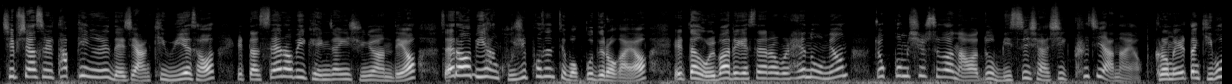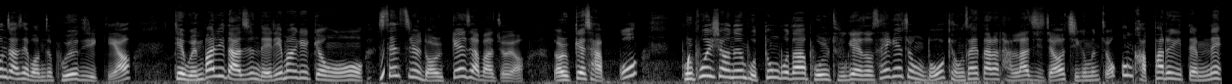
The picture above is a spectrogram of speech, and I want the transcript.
칩샷을 탑핑을 내지 않기 위해서 일단 셋업이 굉장히 중요한데요. 셋업이 한 90% 먹고 들어가요. 일단 올바르게 셋업을 해놓으면 조금 실수가 나와도 미스샷이 크지 않아요. 그러면 일단 기본 자세 먼저 보여드릴게요. 이렇게 왼발이 낮은 내리막일 경우 스탠스를 넓게 잡아줘요. 넓게 잡고 볼 포지션은 보통보다 볼 두 개에서 세 개 정도 경사에 따라 달라지죠. 지금은 조금 가파르기 때문에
